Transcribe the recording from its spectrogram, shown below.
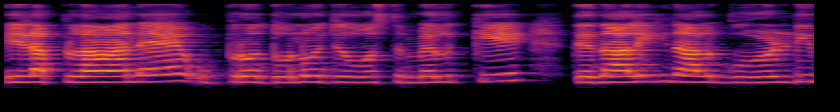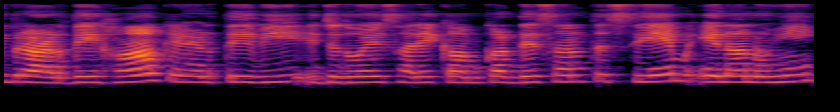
ਜਿਹੜਾ ਪਲਾਨ ਹੈ, ਉੱਪਰੋਂ ਦੋਨੋਂ ਦੋਸਤ ਮਿਲ ਕੇ ਤੇ ਨਾਲ ਹੀ ਨਾਲ ਗੋਲਡੀ ਬਰਾੜ ਦੇ ਹਾਂ ਕਹਿਣ ਤੇ ਵੀ ਜਦੋਂ ਇਹ ਸਾਰੇ ਕੰਮ ਕਰਦੇ ਸਨ ਤੇ ਸੇਮ ਇਹਨਾਂ ਨੂੰ ਹੀ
